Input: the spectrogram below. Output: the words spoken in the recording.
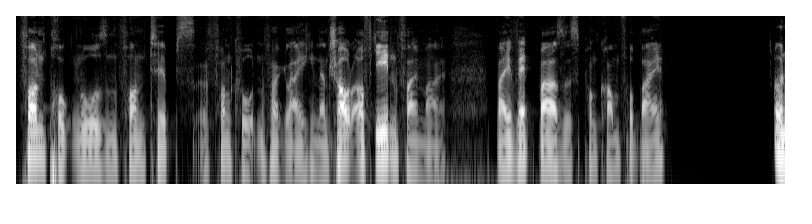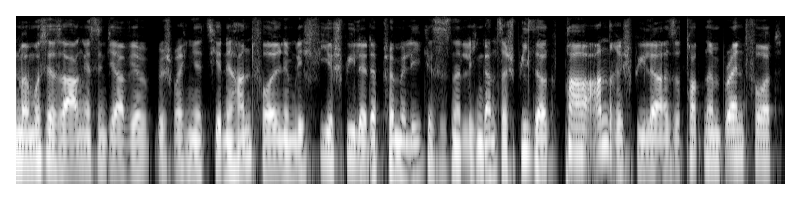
von Prognosen, von Tipps, äh, von Quotenvergleichen, dann schaut auf jeden Fall mal bei wettbasis.com vorbei. Und man muss ja sagen, es sind ja, wir besprechen jetzt hier eine Handvoll, nämlich vier Spiele der Premier League. Es ist natürlich ein ganzer Spieltag. Ein paar andere Spiele, also Tottenham, Brentford,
